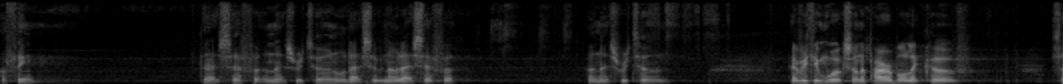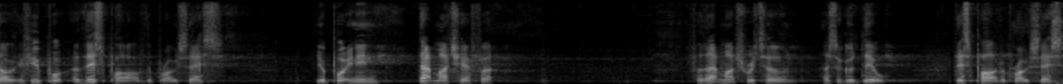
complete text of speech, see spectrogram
I think that's effort and that's return, or that's effort. No, that's effort and that's return. Everything works on a parabolic curve. So if you put uh, this part of the process, you're putting in that much effort for that much return. That's a good deal. This part of the process,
